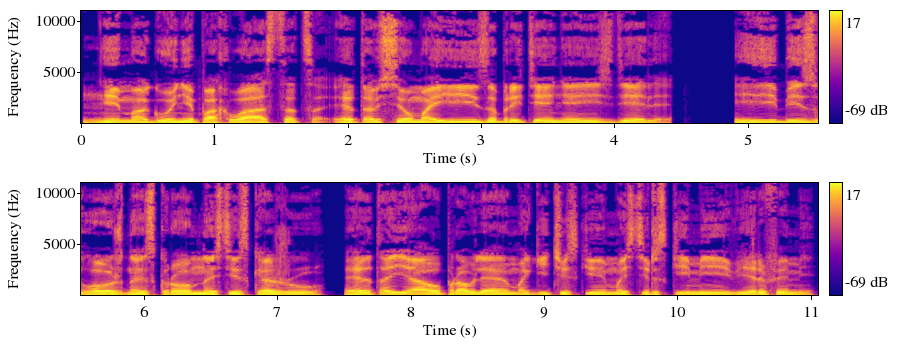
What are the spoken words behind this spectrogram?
«Не могу не похвастаться, это все мои изобретения и изделия. И без ложной скромности скажу, это я управляю магическими мастерскими и верфями,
